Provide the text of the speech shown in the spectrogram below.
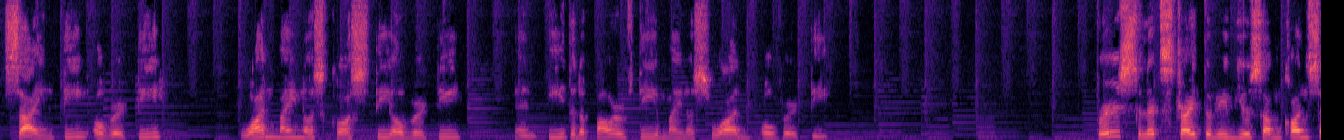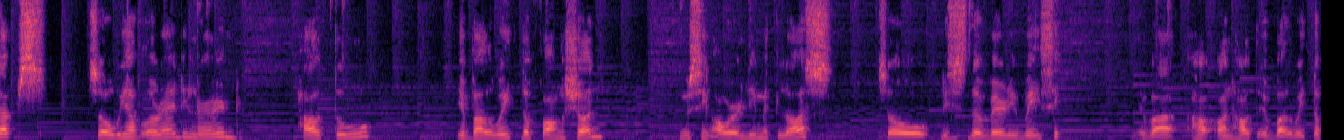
sine t over t, 1 minus cos t over t, and e to the power of t minus 1 over t. First, let's try to review some concepts. So we have already learned how to evaluate the function using our limit laws. So this is the very basic on how to evaluate the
